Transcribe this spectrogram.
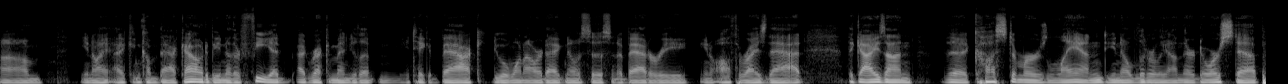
Um, you know, I, I, can come back out. It'd be another fee. I'd, I'd recommend you let me take it back, do a one hour diagnosis and a battery, you know, authorize that. The guys on the customer's land, you know, literally on their doorstep,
